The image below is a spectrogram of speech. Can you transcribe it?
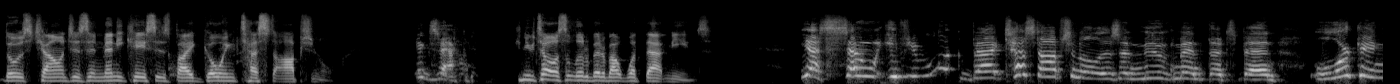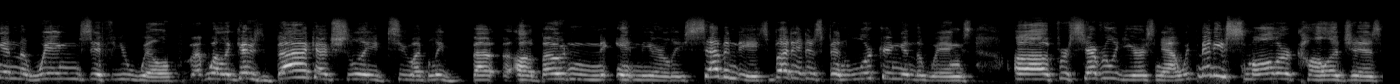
those challenges in many cases by going test optional. Exactly. Can you tell us a little bit about what that means? Yes, so if you look back, test optional is a movement that's been lurking in the wings, if you will. Well, it goes back actually to, I believe, uh, Bowdoin in the early 70s, but it has been lurking in the wings uh, for several years now, with many smaller colleges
